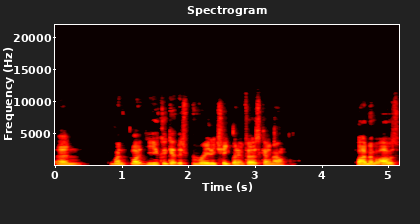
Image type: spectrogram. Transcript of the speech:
and when like you could get this really cheap when it first came out. But I remember I was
